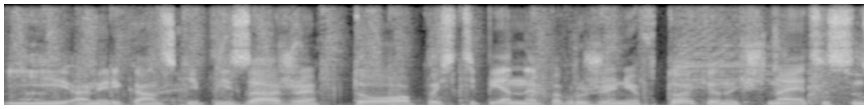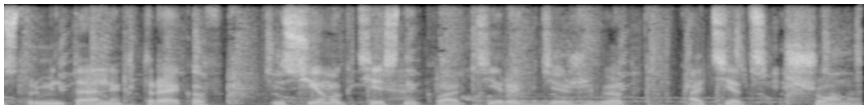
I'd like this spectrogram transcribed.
и американские пейзажи, то постепенное погружение в Токио начинается с инструментальных треков и съемок тесной квартиры, где живет отец Шона.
